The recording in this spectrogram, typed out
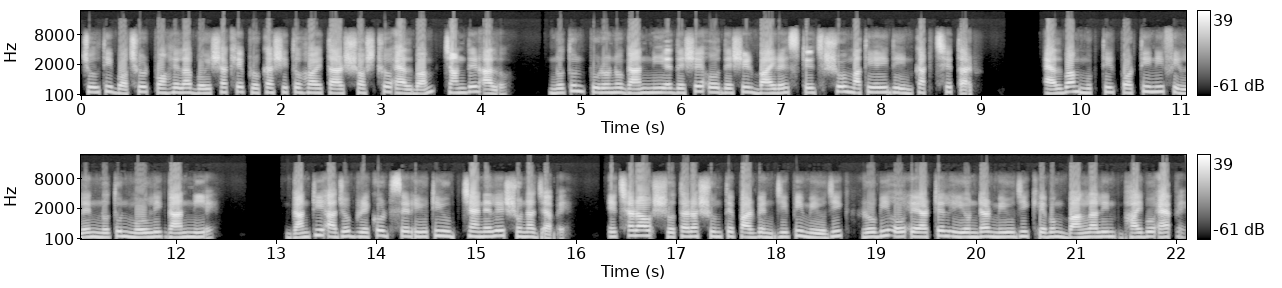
চলতি বছর পহেলা বৈশাখে প্রকাশিত হয় তার ষষ্ঠ অ্যালবাম, চাঁদের আলো। নতুন পুরনো গান নিয়ে দেশে ও দেশের বাইরে স্টেজ শো মাতিয়েই দিন কাটছে তার। অ্যালবাম মুক্তির পর তিনি ফিরলেন নতুন মৌলিক গান নিয়ে। গানটি আজব রেকর্ডসের ইউটিউব চ্যানেলে শোনা যাবে। এছাড়াও শ্রোতারা শুনতে পারবেন জিপি মিউজিক, রবি ও এয়ারটেল ইয়ন্ডার মিউজিক এবং বাংলালিন ভাইবো অ্যাপে।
